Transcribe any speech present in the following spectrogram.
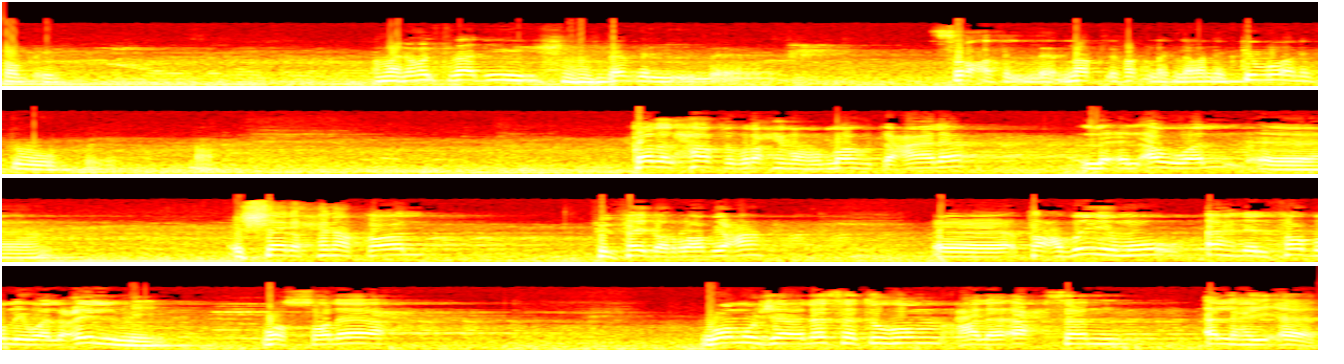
صب إيه أما أنا قلت بقى دي باب ال- السرعه في النقل فقط لكن لو هنكتبه هنكتبه نعم. قال الحافظ رحمه الله تعالى ال- الأول آه، الشارح هنا قال في الفائده الرابعة آه، تعظيم أهل الفضل والعلم والصلاح ومجالستهم على أحسن الهيئات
